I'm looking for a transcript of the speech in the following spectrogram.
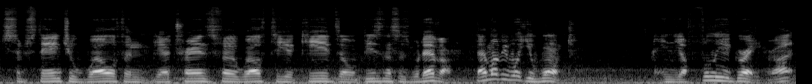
substantial wealth and you know transfer wealth to your kids or businesses, whatever. That might be what you want and you fully agree, right?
